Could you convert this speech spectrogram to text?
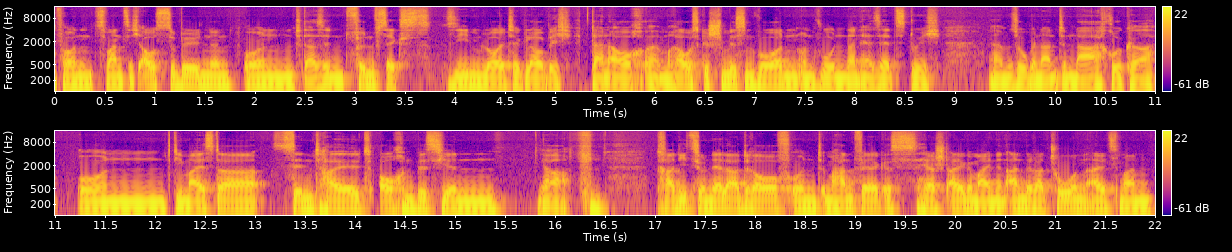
von 20 Auszubildenden und da sind fünf, sechs, sieben Leute, glaube ich, dann auch ähm, rausgeschmissen worden und wurden dann ersetzt durch ähm, sogenannte Nachrücker. Und die Meister sind halt auch ein bisschen ja, traditioneller drauf und im Handwerk es herrscht allgemein ein anderer Ton, als man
